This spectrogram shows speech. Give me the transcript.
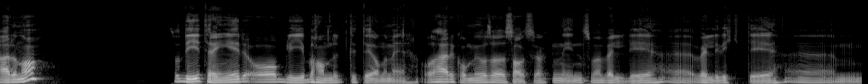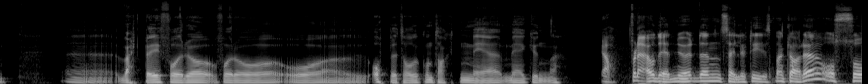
her og nå. Så de trenger å bli behandlet litt mer. Og her kommer jo salgsdrakten inn som en veldig, eh, veldig viktig eh, Eh, verktøy for å, for å, å opprettholde kontakten med, med, kundene. Ja, for det er jo det den gjør. Den selger til de som er klare, og så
